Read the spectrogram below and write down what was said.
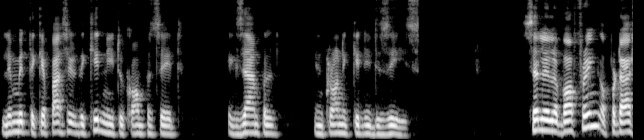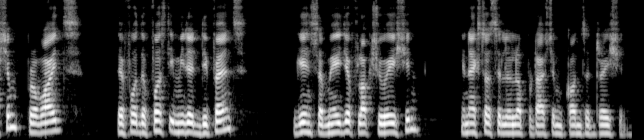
limit the capacity of the kidney to compensate, example, in chronic kidney disease. Cellular buffering of potassium provides, therefore, the first immediate defense against a major fluctuation in extracellular potassium concentration.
